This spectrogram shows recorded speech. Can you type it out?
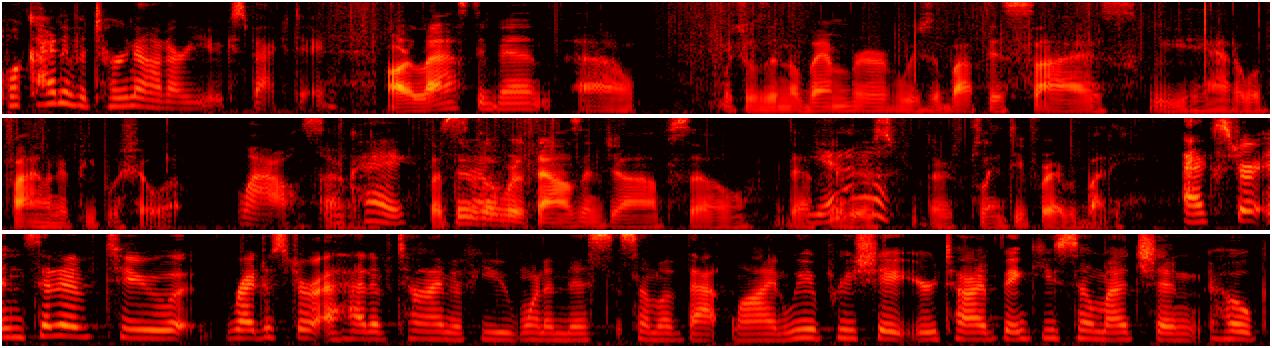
What kind of a turnout are you expecting? Our last event, uh, which was in November, which was about this size, we had over 500 people show up. Wow. So, okay. But there's so over a thousand jobs, so definitely Yeah. there's there's plenty for everybody. extra incentive to register ahead of time if you want to miss some of that line. We appreciate your time. Thank you so much and hope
